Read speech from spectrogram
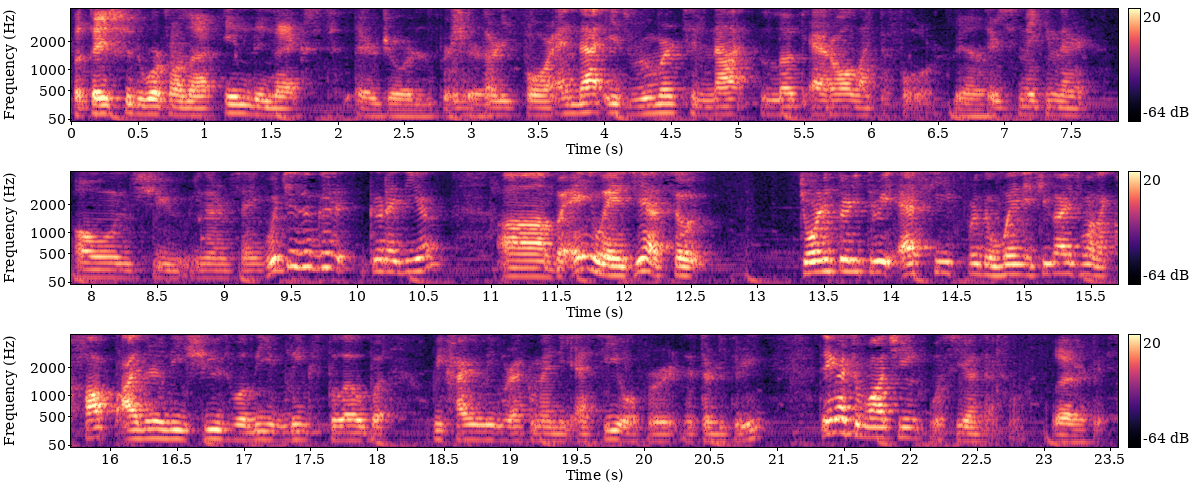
But they should work on that in the next Air Jordan for sure. 34, and that is rumored to not look at all like the 4. Yeah. They're just making their own shoe, you know what I'm saying? Which is a good good idea. Um, but anyways, yeah, so Jordan 33 SE for the win. If you guys want to cop either of these shoes, we'll leave links below, but we highly recommend the SE over the 33. Thank you guys for watching. We'll see you guys next one. Later. Peace.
